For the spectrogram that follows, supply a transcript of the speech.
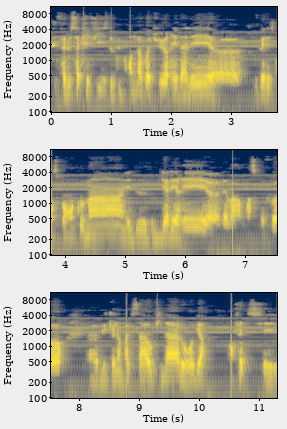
je, fais le sacrifice de plus prendre ma voiture et d'aller trouver les transports en commun et de, de me galérer, d'avoir un moins de confort, mais quel impact ça a au final, au regard? En fait, c'est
